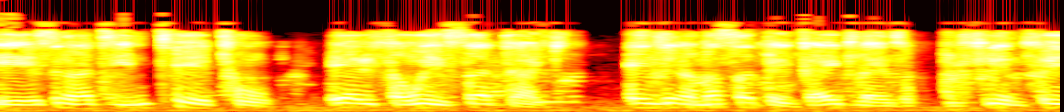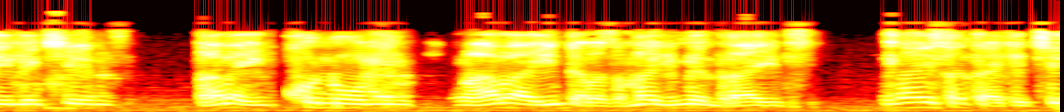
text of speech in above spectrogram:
um singathi imithetho eyabifakwe yisadaki enjengama-subject guidelines on free and fair elections ngaba yi-economy ngaba yindaba zama-human rights. Nxa isadaki ethe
